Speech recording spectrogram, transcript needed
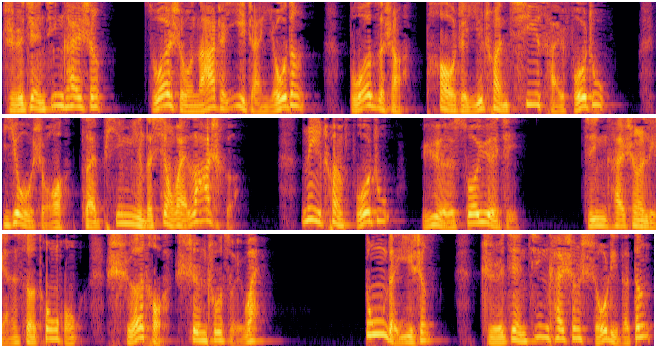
只见金开生左手拿着一盏油灯，脖子上套着一串七彩佛珠。右手在拼命的向外拉扯，那串佛珠越缩越紧。金开生脸色通红，舌头伸出嘴外。咚的一声，只见金开生手里的灯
